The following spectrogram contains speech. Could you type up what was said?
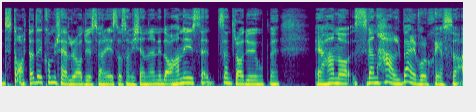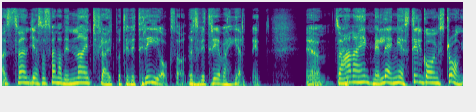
och startade kommersiell radio i Sverige så som vi känner den idag. Han har ju sänt radio ihop med Eh, Han och Sven Hallberg, vår chef, så- Sven, och Sven hade Night Flight på TV3 också, när TV3 var helt nytt. Eh, Så han har hängt med länge, still going strong.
